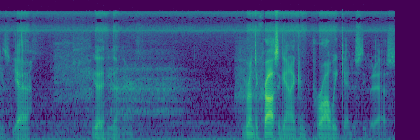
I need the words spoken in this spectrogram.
He's, yeah. He's, he's in there. He runs across again. I can probably get his stupid ass.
